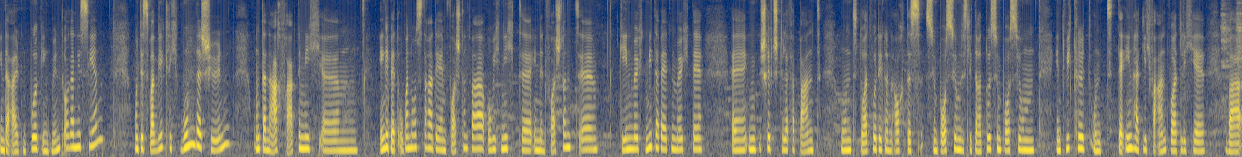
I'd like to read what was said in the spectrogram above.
in der alten Burg in Gmünd organisieren. Und es war wirklich wunderschön. Und danach fragte mich ähm, Engelbert Obernosterer, der im Vorstand war, ob ich nicht äh, in den Vorstand äh, gehen möchte, mitarbeiten möchte äh, im Schriftstellerverband. Und dort wurde dann auch das Symposium, das Literatursymposium entwickelt und der inhaltlich Verantwortliche war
